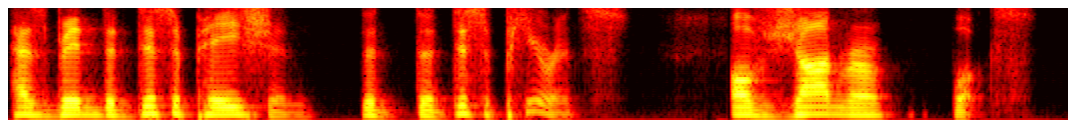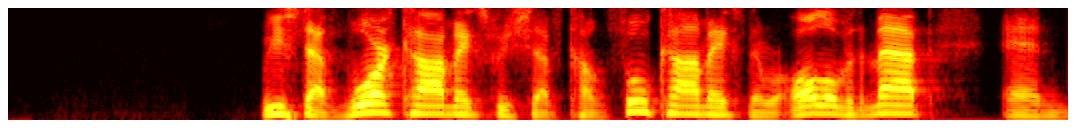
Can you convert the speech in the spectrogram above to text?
has been the dissipation, the, the disappearance of genre books. We used to have war comics, we used to have kung fu comics, they were all over the map. And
